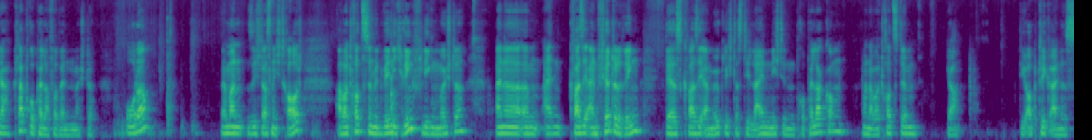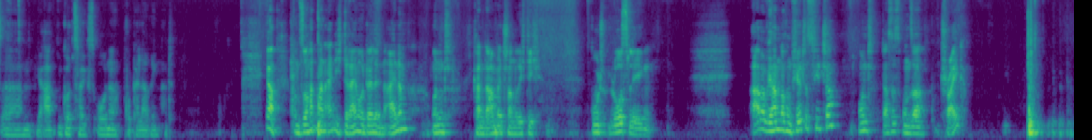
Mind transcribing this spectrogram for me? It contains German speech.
ja, Klapppropeller verwenden möchte. Oder wenn man sich das nicht traut, aber trotzdem mit wenig Ring fliegen möchte, eine, ähm, ein, quasi ein Viertelring, der es quasi ermöglicht, dass die Leinen nicht in den Propeller kommen, man aber trotzdem ja, die Optik eines ähm, ja, Gurtzeugs ohne Propellerring hat. Ja, und so hat man eigentlich drei Modelle in einem und kann damit schon richtig gut loslegen. Aber wir haben noch ein viertes Feature und das ist unser Trike.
